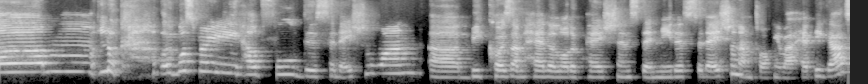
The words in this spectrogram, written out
um look it was very helpful the sedation one uh, because i've had a lot of patients that needed sedation i'm talking about HappyGas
